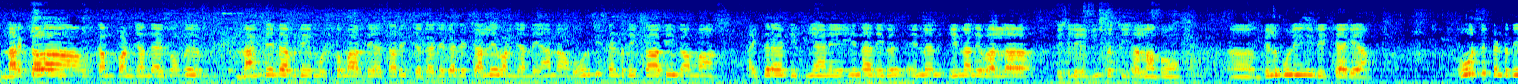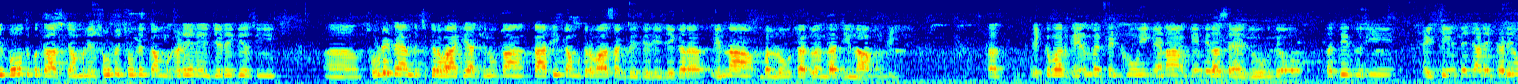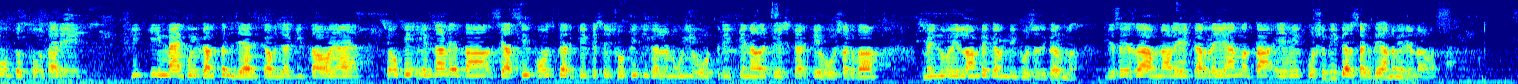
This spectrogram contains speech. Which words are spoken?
ਨਰਕ ਵਾਲਾ ਕੰਮ ਬਣ ਜਾਂਦਾ ਹੈ, ਕਿਉਂਕਿ ਲੰਘਦੇ ਟੱਪਦੇ ਮੁਸ਼ਕ ਮਾਰਦੇ ਆ, ਸਾਰੇ ਜਗ੍ਹਾ ਜਗ੍ਹਾ ਤੇ ਚਾਲੇ ਬਣ ਜਾਂਦੇ ਹਨ। ਹੋਰ ਵੀ ਪਿੰਡ ਦੇ ਕਾਫੀ ਕੰਮ ਆ, ਇੱਧਰ ਟਿੱਪੀਆਂ ਨੇ, ਇਹਨਾਂ ਦੇ ਇਹਨਾਂ ਇਹਨਾਂ ਦੇ ਵੱਲ ਪਿਛਲੇ 20 25 ਸਾਲਾਂ ਤੋਂ ਬਿਲਕੁਲ ਹੀ ਨਹੀਂ ਦੇਖਿਆ ਗਿਆ। ਹੋਰ ਵੀ ਪਿੰਡ ਦੇ ਬਹੁਤ ਵਿਕਾਸ ਕੰਮ ਨੇ ਛੋਟੇ ਛੋਟੇ ਕੰਮ ਖੜੇ ਨੇ, ਜਿਹੜੇ ਕਿ ਅਸੀਂ ਥੋੜੇ ਟਾਈਮ ਵਿੱਚ ਕਰਵਾ ਕੇ ਅੱਜ ਨੂੰ ਤਾਂ ਕਾਫੀ ਕੰਮ ਕਰਵਾ ਸਕਦੇ ਸੀ ਅਸੀਂ ਜੇਕਰ ਇਹਨਾਂ ਵੱਲੋਂ ਦਖਲਅੰਦਾਜ਼ੀ ਨਾ ਹੁੰਦੀ। ਤਾਂ ਇੱਕ ਵਾਰ ਫਿਰ ਮੈਂ ਪਿੰਡ ਨੂੰ ਹੀ ਕਹਿਣਾ ਕਿ ਮੇਰਾ ਸਹਿਯੋਗ ਦਿਓ ਅਤੇ ਤੁਸੀਂ ਇੱਥੇ ਇੰਨੇ ਜਾਣੇ ਖੜੇ ਹੋ, ਦੱਸੋ ਸਾਰੇ ਕਿ ਕੀ ਮੈਂ ਕੋਈ ਗਲਤ ਨਜਾਇਜ਼ ਕਬਜ਼ਾ ਕੀਤਾ ਹੋਇਆ ਹੈ? ਕਿਉਂਕਿ ਇਹਨਾਂ ਨੇ ਤਾਂ ਸਿਆਸੀ ਪਹੁੰਚ ਕਰਕੇ ਕਿਸੇ ਛੋਟੀ ਜਿਹੀ ਗੱਲ ਨੂੰ ਹੀ ਹੋਰ ਤਰੀਕੇ ਨਾਲ ਪੇਸ਼ ਕਰਕੇ ਹੋ ਸਕਦਾ। ਮੈਨੂੰ ਇਹ ਲਾਂਭੇ ਕਰਨ ਦੀ ਕੋਸ਼ਿਸ਼ ਕਰਨ। ਜਿਸ ਹਿਸਾਬ ਨਾਲ ਇਹ ਕਰ ਰਹੇ ਹਨ, ਤਾਂ ਇਹ ਕੁਝ ਵੀ ਕਰ ਸਕਦੇ ਹਨ ਮੇਰੇ ਨਾਲ।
